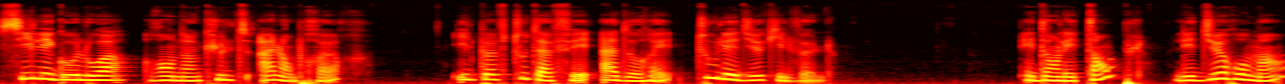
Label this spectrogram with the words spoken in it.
Si les Gaulois rendent un culte à l'empereur, ils peuvent tout à fait adorer tous les dieux qu'ils veulent. Et dans les temples, les dieux romains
